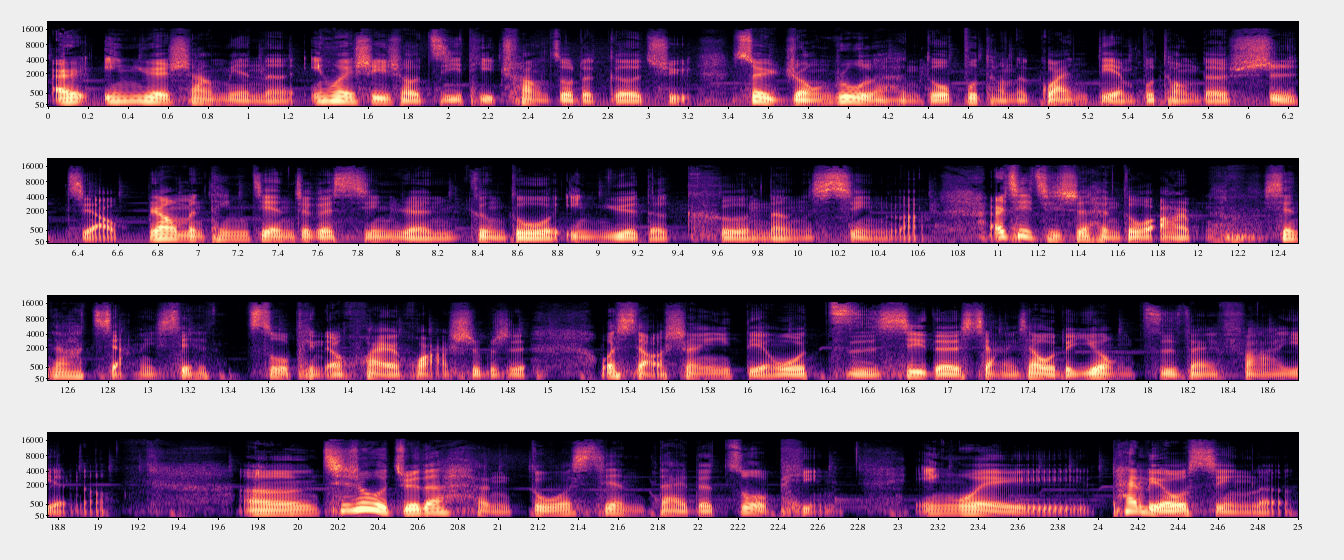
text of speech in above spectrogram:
而音乐上面呢，因为是一首集体创作的歌曲，所以融入了很多不同的观点、不同的视角，让我们听见这个新人更多音乐的可能性啦。而且其实很多啊，现在要讲一些作品的坏话，是不是？我小声一点，我仔细的想一下我的用字再发言哦。嗯，其实我觉得很多现代的作品，因为太流行了，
